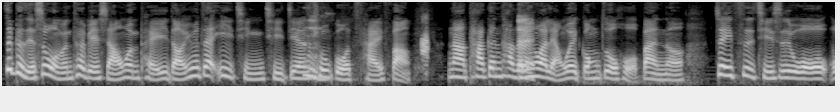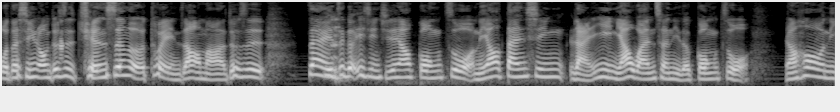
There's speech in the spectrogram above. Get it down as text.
这个也是我们特别想要问裴毅的，因为在疫情期间出国采访，那他跟他的另外两位工作伙伴呢？这一次其实我我的形容就是全身而退，你知道吗？就是在这个疫情期间要工作，你要担心染疫，你要完成你的工作，然后你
